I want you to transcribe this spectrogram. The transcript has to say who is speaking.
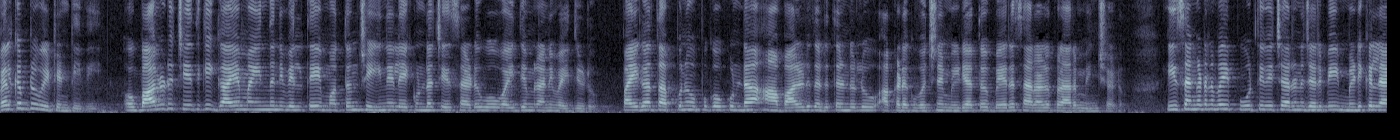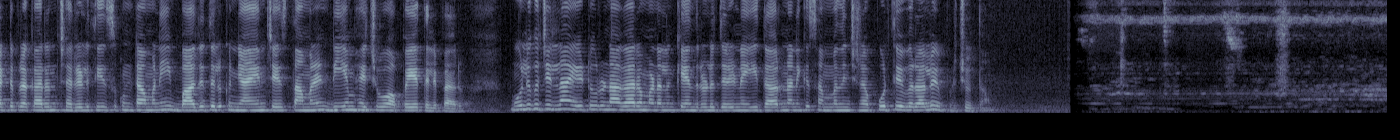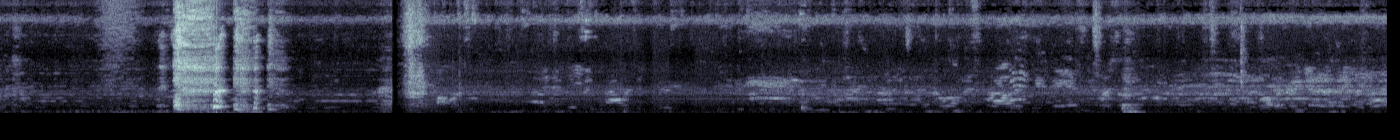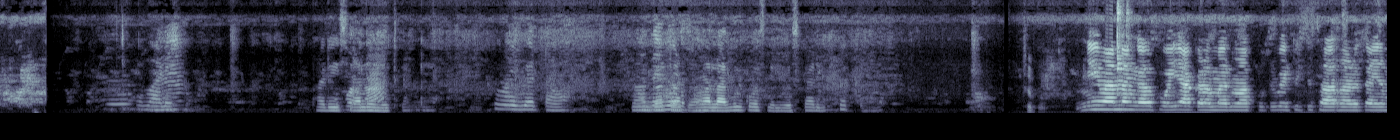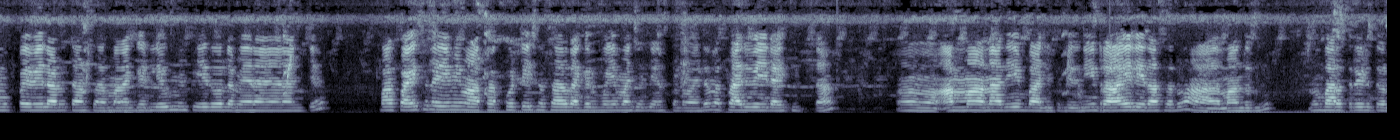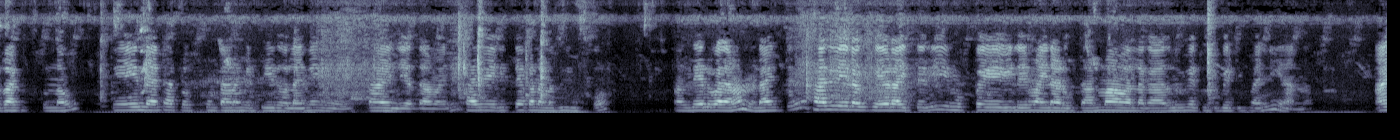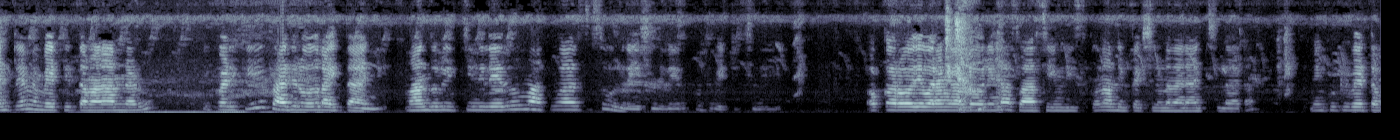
Speaker 1: Welcome to V ten TV. ఓ బాలుడు చేతికి గాయం అయిందని వెళ్తే మొత్తం చెయ్యినే లేకుండా చేశాడు ఓ వైద్యం రాని వైద్యుడు. పైగా తప్పును ఒప్పుకోకుండా ఆ బాలుడి తల్లిదండ్రులు అక్కడకు వచ్చిన మీడియాతో బేరసారాలు ప్రారంభించాడు. ఈ సంఘటనపై పూర్తి విచారణ జరిపి మెడికల్ యాక్ట్ ప్రకారం చర్యలు తీసుకుంటామని బాధితులకు న్యాయం చేస్తామని డిఎంహెచ్ఓ అప్పయ్య తెలిపారు. ములుగు జిల్లా ఏటూరు నాగారం మండలం కేంద్రంలో జరిగిన ఈ దారుణానికి సంబంధించిన పూర్తి వివరాలు ఇప్పుడు చూద్దాం.
Speaker 2: వాడే కడిగి వాళ్ళు పెట్టుకుంటా వాళ్ళ అల్లుల కోసం వెళ్ళి కడిగి పెట్టాలి.
Speaker 3: చెప్పు.
Speaker 2: మేము అన్నాం కదా పోయి అక్కడ మరి మాకు కుట్టు పెట్టించి సార్ అడిగితే ఆయన ముప్పై వేలు అడుగుతాను సార్. మా దగ్గర లేవు మేము పేదోళ్ళమేనా అంటే మాకు పైసలు ఏమి మాకు కొట్టేసిన సార్ దగ్గరికి పోయి మంచిగా చేసుకుంటాం అంటే మరి పదివేలు అయితే ఇస్తా. అమ్మ నాది ఏం బాధ్యత లేదు. నేను రాయలేదు అసలు మందులు. నువ్వు భరత్ రెడ్డితో రాకించుకున్నావు ఏంటంటే అట్లా ఒప్పుకుంటాను మీరు పేదోళ్ళని సాయం చేద్దామని. పదివేలు ఇస్తే అక్కడ నన్ను చూసుకో నాకు తెలియదని అన్నాడు. అయితే పదివేలకు తేడా అవుతుంది ముప్పై వేలు ఏమైనా అడుగుతాను. మా వల్ల కాదు నువ్వే కుట్టు పెట్టిపోయి నేను అన్నా. అంటే మేము పెట్టిస్తామని అన్నాడు. ఇప్పటికి పది రోజులు అవుతాయండి మందులు ఇచ్చింది లేదు మాకు సూదులు వేసింది లేదు కుట్టు పెట్టించింది లేదు. ఒక్కరోజు వరంగల్ ఆ సార్ సీమ్ తీసుకొని అందులో ఇన్ఫెక్షన్ ఉన్నదని వచ్చిందట మేము కుట్లు పెట్ట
